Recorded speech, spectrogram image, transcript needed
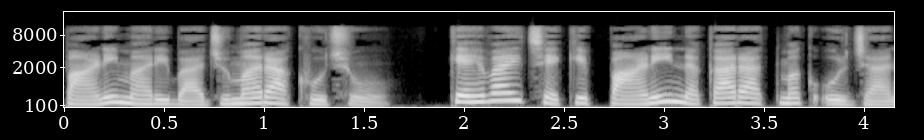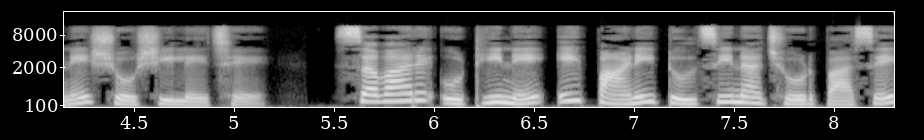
પાણી મારી બાજુમાં રાખું છું. કહેવાય છે કે પાણી નકારાત્મક ઉર્જાને શોષી લે છે. સવારે ઉઠીને એ પાણી તુલસીના છોડ પાસે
